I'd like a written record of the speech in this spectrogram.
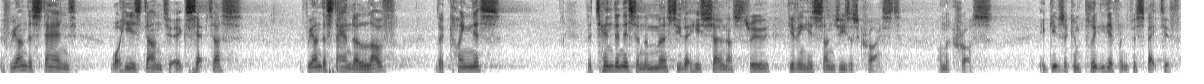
if we understand what He has done to accept us, if we understand the love, the kindness, the tenderness, and the mercy that He's shown us through giving His Son Jesus Christ on the cross, it gives a completely different perspective.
